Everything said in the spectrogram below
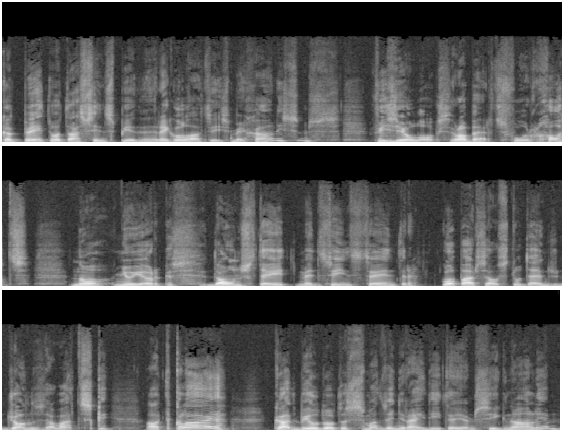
kad pētot asinsspiediena regulācijas mehānismus, fiziologs Roberts Furhots no Ņujorkas Downstate medicīnas centra kopā ar savu studentu Džonu Zavatski atklāja, ka atbildot uz smadzeņu raidītajiem signāliem,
